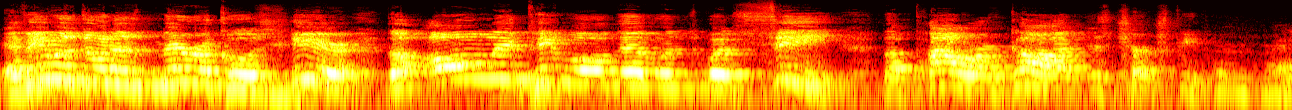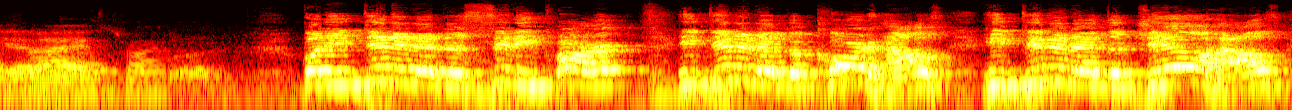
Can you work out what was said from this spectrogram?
If he was doing his miracles here, the only people that would, would see the power of God is church people. That's right. That's right. But he did it at the city park. He did it at the courthouse. He did it at the jailhouse.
